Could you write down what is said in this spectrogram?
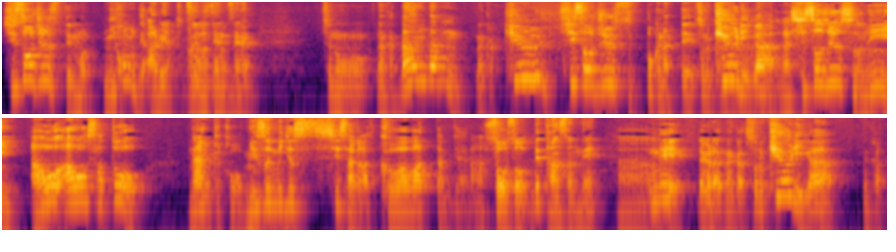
シソジュースっても日本であるやん、普通に全然。その、なんか、だんだん、なんか、キュウシソジュースっぽくなって、そのキュウリあーだかが、らシソジュースに青々さとなんかこうみずみずしさが加わったみたいな。そうそう、で、炭酸ね。で、だから、なんか、そのキュウリが、なんか、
